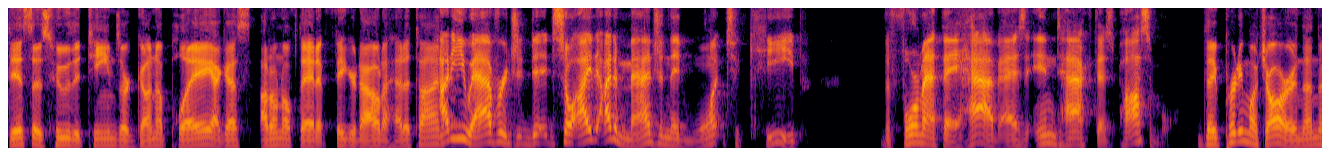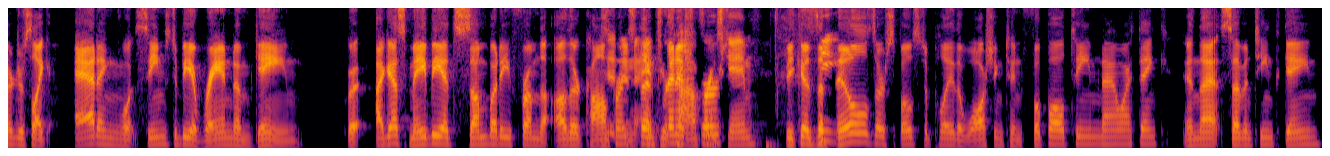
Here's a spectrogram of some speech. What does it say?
this is who the teams are gonna play. I guess I don't know if they had it figured out ahead of time. How do you average it? So I'd, I'd imagine they'd want to keep the format they have as intact as possible. They pretty much are, and then they're just like adding what seems to be a random game. Uh, I guess maybe it's somebody from the other conference that finished first game because the, the Bills are supposed to play the Washington football team now. I think in that seventeenth game.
